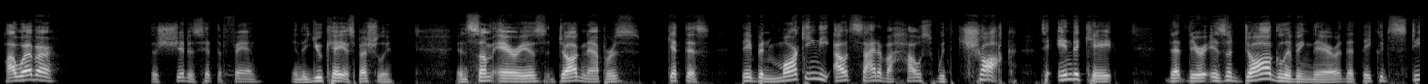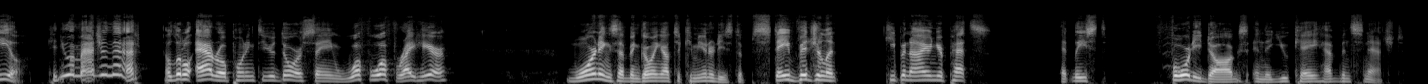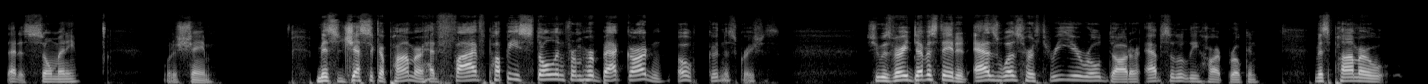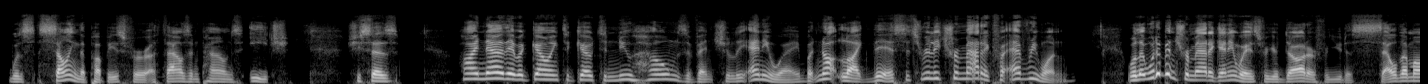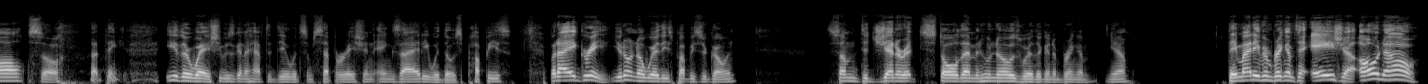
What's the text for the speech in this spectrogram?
However, the shit has hit the fan in the UK, especially. In some areas, dog nappers get this They've been marking the outside of a house with chalk to indicate that there is a dog living there that they could steal. Can you imagine that? A little arrow pointing to your door saying, woof, woof, right here. Warnings have been going out to communities to stay vigilant, keep an eye on your pets. At least 40 dogs in the UK have been snatched. That is so many. What a shame. Miss Jessica Palmer had five puppies stolen from her back garden. Oh, goodness gracious. She was very devastated, as was her three year old daughter, absolutely heartbroken. Miss Palmer was selling the puppies for a thousand pounds each. She says, I know they were going to go to new homes eventually anyway, but not like this. It's really traumatic for everyone. Well, it would have been traumatic anyways for your daughter for you to sell them all. So I think either way, she was going to have to deal with some separation anxiety with those puppies. But I agree. You don't know where these puppies are going. Some degenerate stole them, and who knows where they're going to bring them. Know, they might even bring them to Asia. Oh no!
